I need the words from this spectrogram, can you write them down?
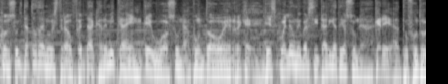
Consulta toda nuestra oferta académica en euosuna.org. Escuela Universitaria de Osuna. Crea tu futuro.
